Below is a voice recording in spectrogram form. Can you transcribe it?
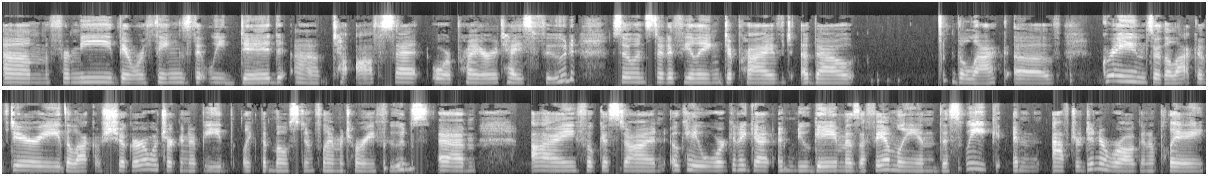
um, for me, there were things that we did um, to offset or prioritize food. So instead of feeling deprived about the lack of grains or the lack of dairy, the lack of sugar, which are going to be like the most inflammatory foods. Um, I focused on okay, well, we're going to get a new game as a family, and this week and after dinner, we're all going to play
